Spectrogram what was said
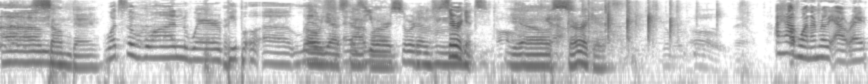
Um, Someday. what's the one where people uh, live Oh, yes, as your one. sort of Mhm. surrogates? Yeah, surrogates. I have one. I'm really out, right?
